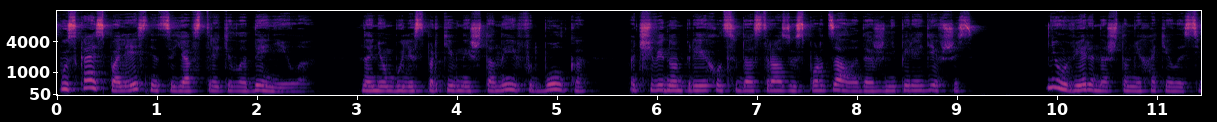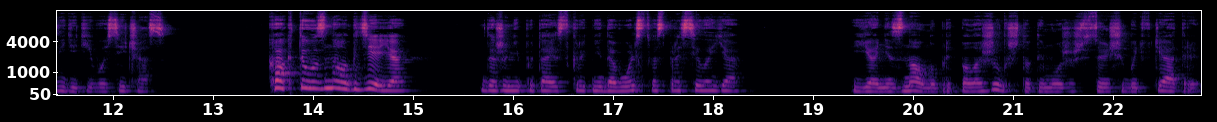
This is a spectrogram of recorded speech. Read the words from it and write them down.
Спускаясь по лестнице, я встретила Дэниела. На нем были спортивные штаны и футболка. Очевидно, он приехал сюда сразу из спортзала, даже не переодевшись. Не уверена, что мне хотелось видеть его сейчас. «Как ты узнал, где я?» Даже не пытаясь скрыть недовольство, спросила я. «Я не знал, но предположил, что ты можешь все еще быть в театре.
